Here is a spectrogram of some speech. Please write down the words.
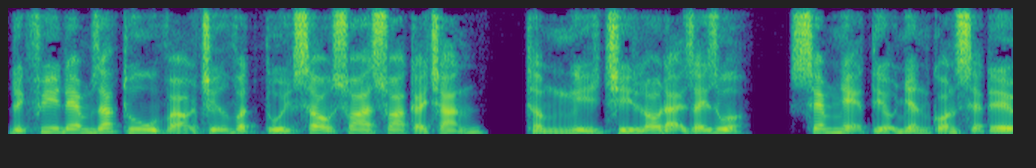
địch phi đem rác thu vào chữ vật túi sau xoa xoa cái chán, thầm nghĩ chỉ lo đại dây rua, xem nhẹ tiểu nhân còn sẽ tê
